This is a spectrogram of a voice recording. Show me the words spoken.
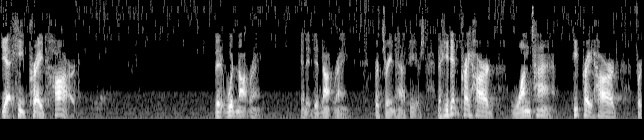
yet he prayed hard that it would not rain. And it did not rain for three and a half years. Now, he didn't pray hard one time, he prayed hard for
